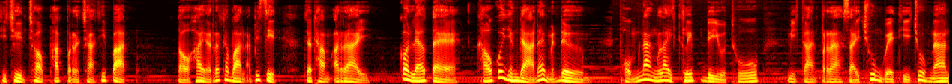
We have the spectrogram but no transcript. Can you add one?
ที่ชื่นชอบพรรคประชาธิปัตย์ต่อให้รัฐบาลอภิสิทธิ์จะทำอะไร ก็แล้วแต่เขาก็ยังด่าได้เหมือนเดิม ผมนั่งไล่คลิปใน YouTube มีการปราศัยช่วงเวทีช่วงนั้น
